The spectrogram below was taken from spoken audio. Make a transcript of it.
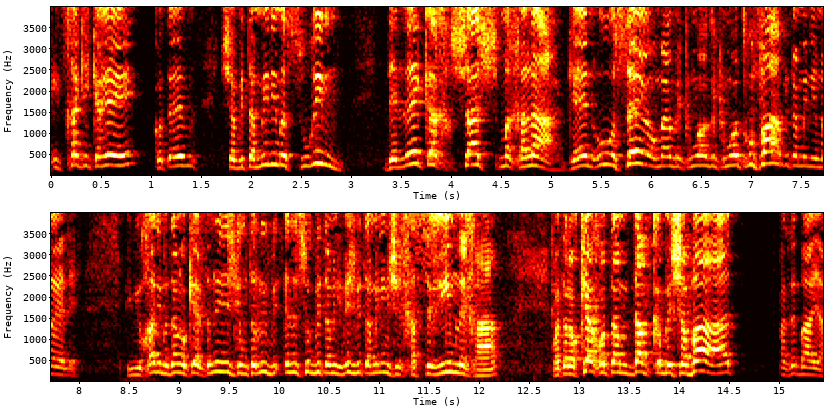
יצחק יקרא כותב שהוויטמינים אסורים דלקח שש מחלה, כן? הוא אוסר, אומר זה כמו, זה כמו תרופה, הוויטמינים האלה. במיוחד אם אדם לוקח ויטמינים, יש גם תלוי איזה סוג ויטמינים. יש ויטמינים שחסרים לך, ואתה לוקח אותם דווקא בשבת, אז זה בעיה.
